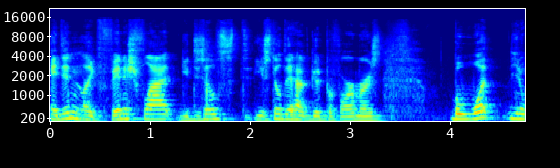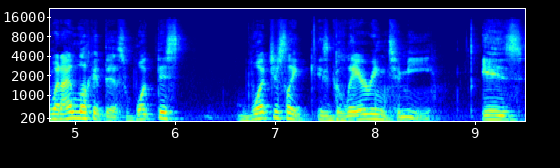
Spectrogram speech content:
it didn't like finish flat. You still you still did have good performers, but what you know when I look at this, what this what just like is glaring to me is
